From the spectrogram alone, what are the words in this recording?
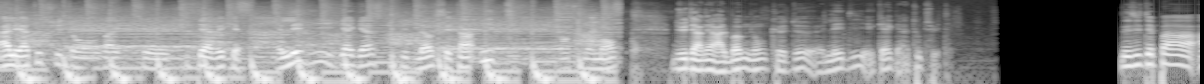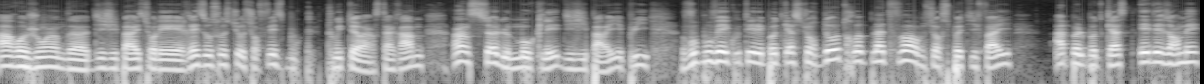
Allez, à tout de suite, on va se quitter avec Lady Gaga Stupid Love. C'est un hit en ce moment du dernier album donc de Lady Gaga. À tout de suite. N'hésitez pas à rejoindre DigiParis sur les réseaux sociaux, sur Facebook, Twitter et Instagram. Un seul mot-clé, DigiParis. Et puis, vous pouvez écouter les podcasts sur d'autres plateformes, sur Spotify, Apple Podcast et désormais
